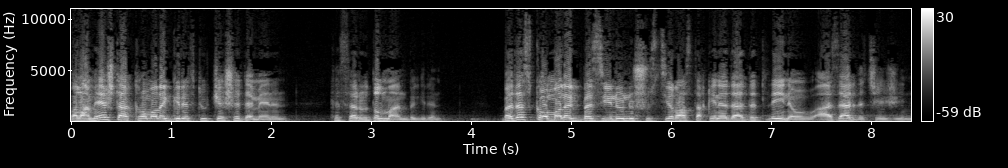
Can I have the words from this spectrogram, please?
بەڵام هێشتا کۆمەڵێک گرفت و کێشە دەمێنن کە سەرودڵمان بگرن. بەدەست کۆمەڵێک بەزین و نوشوستی ڕاستەقینەدا دەتلێینەوە و ئازار دەچێژین.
